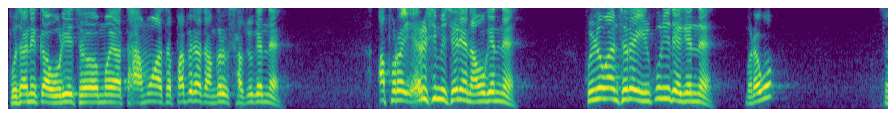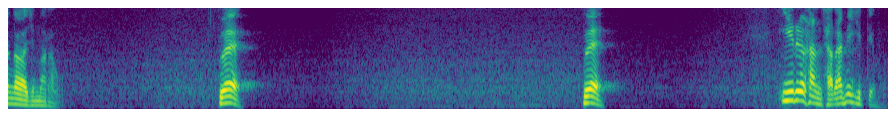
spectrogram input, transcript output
부자니까 우리 저 뭐야 다 모아서 밥이라도 한 그릇 사주겠네. 앞으로 열심히 절에 나오겠네. 훌륭한 절의 일꾼이 되겠네. 뭐라고? 생각하지 말라고. 왜? 왜? 이러한 사람이기 때문에.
